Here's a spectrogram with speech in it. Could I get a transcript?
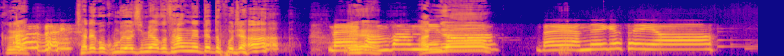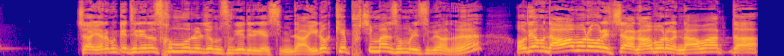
그래. 아, 네. 잘하고 공부 열심히 하고 4학년 때 또 보자. 네, 예. 감사합니다. 안녕. 네, 안녕히 계세요. 자, 여러분께 드리는 선물을 좀 소개해 드리겠습니다. 이렇게 푸짐한 선물 있으면, 예? 어디 한번 나와보라고 그랬죠? 나와보라고. 나왔다.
